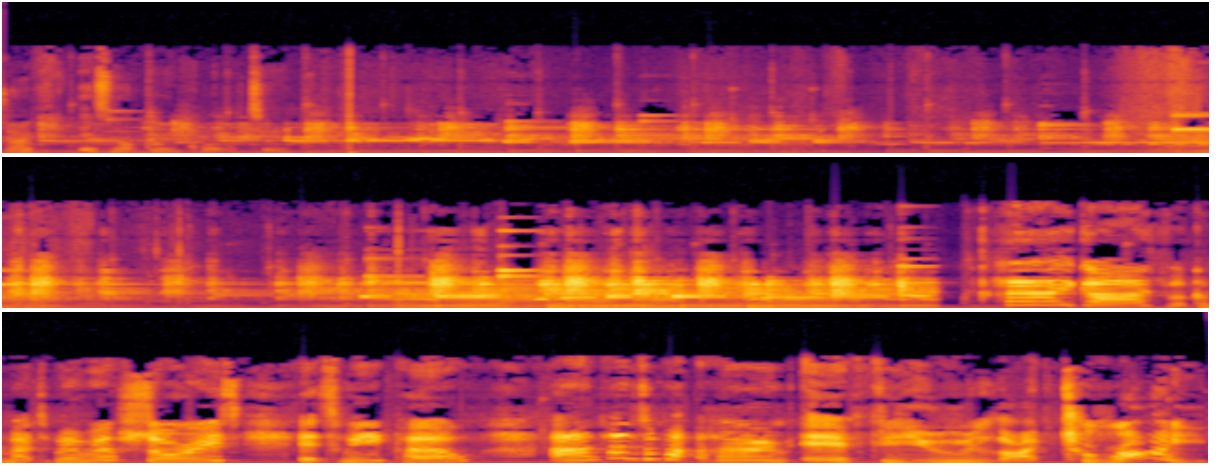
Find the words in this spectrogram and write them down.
So it's not great quality. Hi guys, welcome back to Real Stories. It's me, Pearl, and hands up at home if you like to write.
